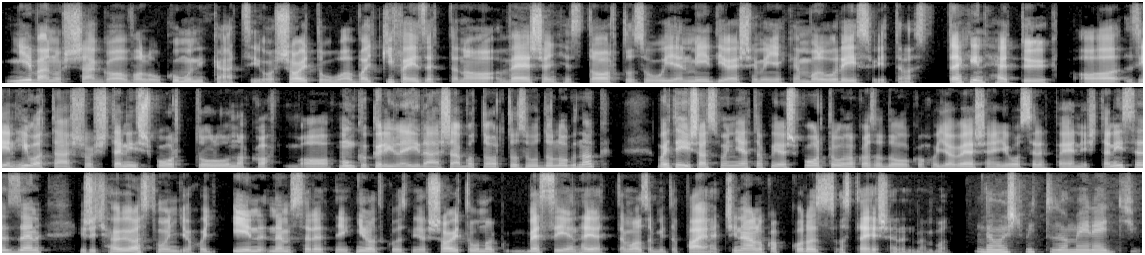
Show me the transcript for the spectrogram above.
nyilvánossággal való kommunikáció, sajtóval, vagy kifejezetten a versenyhez tartozó ilyen média eseményeken való részvétel, az tekinthető az ilyen hivatásos teniszsportolónak a, a munkaköri leírásába tartozó dolognak, vagy ti is azt mondjátok, hogy a sportolónak az a dolga, hogy a verseny jól szerepeljen és teniszezzen, és hogyha ő azt mondja, hogy én nem szeretnék nyilatkozni a sajtónak, beszéljen helyettem az, amit a pályán csinálok, akkor az, az teljesen rendben van. De most mit tudom én, egy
